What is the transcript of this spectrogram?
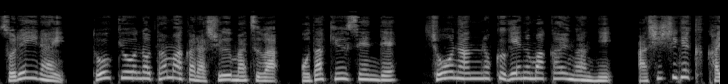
それ以来、東京の多摩から週末は小田急線で湘南の久毛沼海岸に足しげく通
